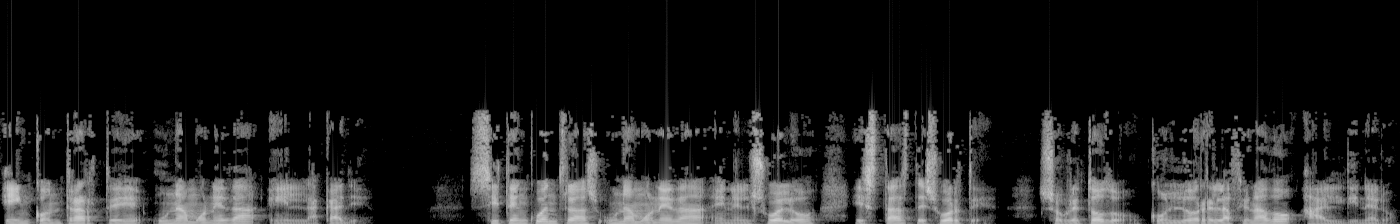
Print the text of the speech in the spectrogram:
Encontrarte una moneda en la calle. Si te encuentras una moneda en el suelo, estás de suerte, sobre todo con lo relacionado al dinero.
